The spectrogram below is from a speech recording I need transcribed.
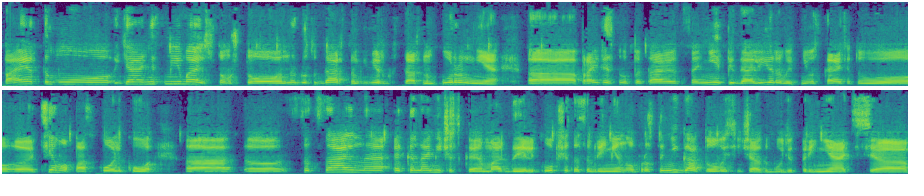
Поэтому я не сомневаюсь в том, что на государственном и межгосударственном уровне э, правительства пытаются не педалировать, не ускорять эту э, тему, поскольку а, э, социально-экономическая модель общества современного просто не готова сейчас будет принять э,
